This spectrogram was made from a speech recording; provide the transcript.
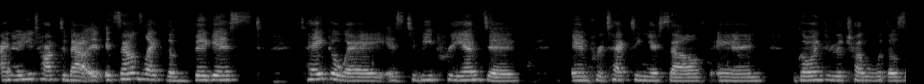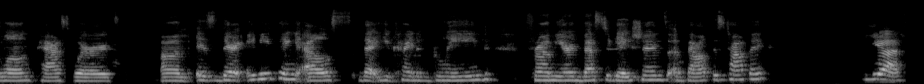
i know you talked about it it sounds like the biggest takeaway is to be preemptive in protecting yourself and going through the trouble with those long passwords um, is there anything else that you kind of gleaned from your investigations about this topic? Yes,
